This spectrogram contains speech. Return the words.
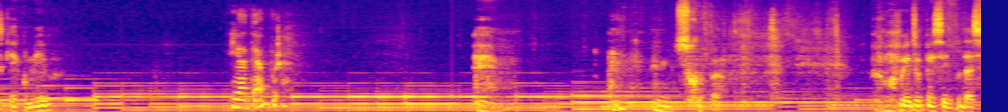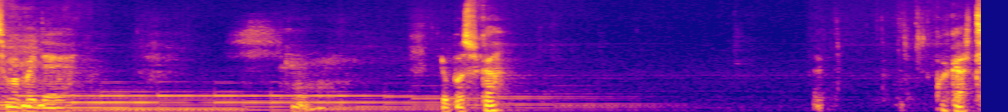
Você quer ir comigo? E a Débora? É. Desculpa. Por um momento eu pensei que pudesse ser uma boa ideia. Eu posso ficar? Com a carta.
